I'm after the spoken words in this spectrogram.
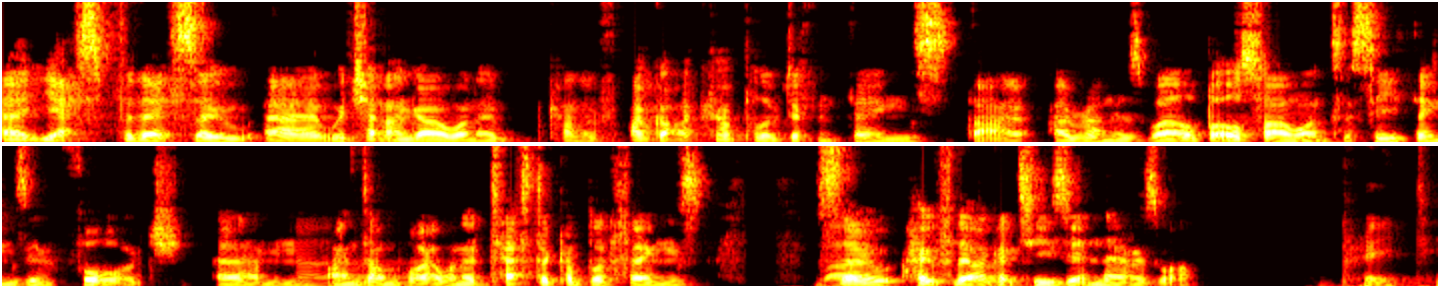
Uh, yes, for this. So uh, with Checkmango, I want to kind of. I've got a couple of different things that I, I run as well, but also I want to see things in Forge um, Uh, and Envoy. I want to test a couple of things. So hopefully, I'll get to use it in there as well. Great.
